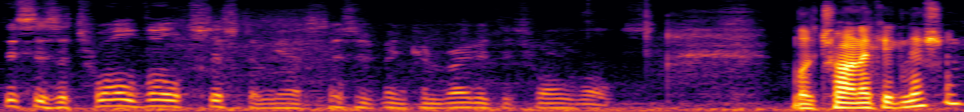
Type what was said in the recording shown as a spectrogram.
This is a 12 volt system. Yes, this has been converted to 12 volts. Electronic ignition.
